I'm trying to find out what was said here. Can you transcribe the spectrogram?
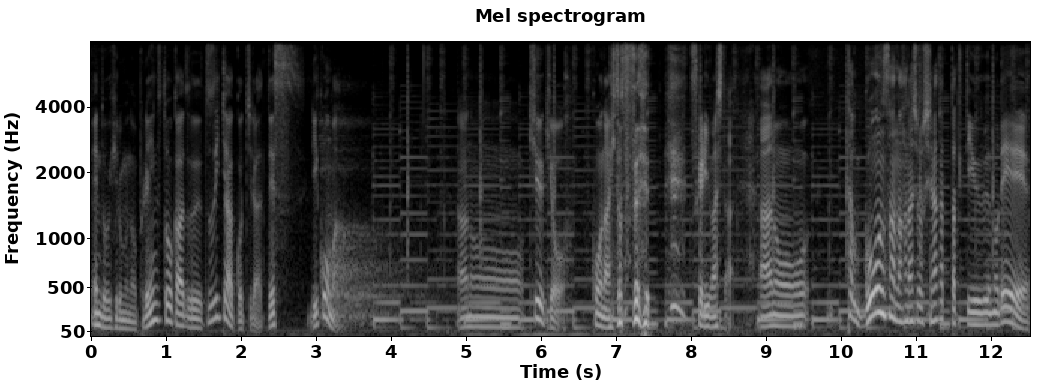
遠藤ひろむのプレインズトーカーズ。続いてはこちらです。リコーマあのー、急遽コーナー一つ作りました。あのー、多分ゴーンさんの話をしなかったっていうので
